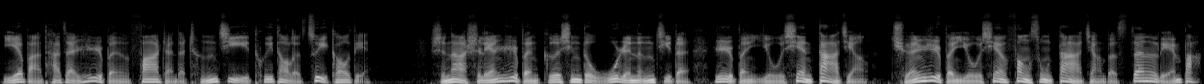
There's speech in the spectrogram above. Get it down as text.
也把他在日本发展的成绩推到了最高点，是那时连日本歌星都无人能及的日本有线大奖、全日本有线放送大奖的三连霸，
